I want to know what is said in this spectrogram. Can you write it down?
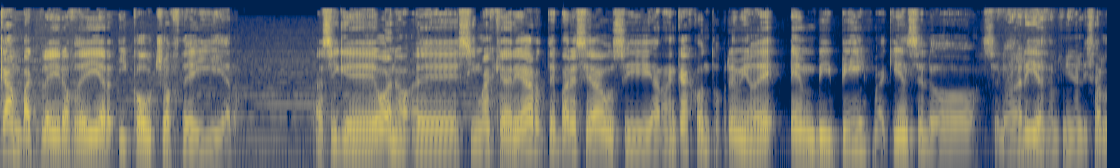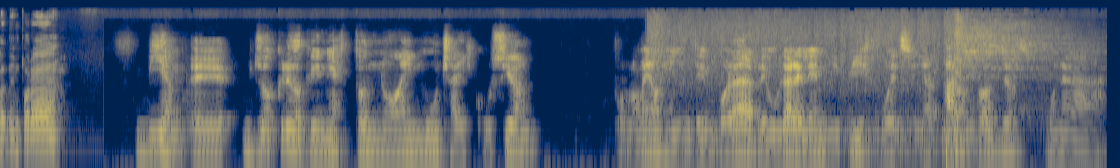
Comeback Player of the Year y Coach of the Year. Así que bueno, eh, sin más que agregar, ¿te parece, Agus, si arrancás con tu premio de MVP? ¿A quién se lo, se lo darías al finalizar la temporada? Bien, eh, yo creo que en esto no hay mucha discusión. Por lo menos en temporada regular el MVP fue el señor Aaron Rodgers. Unas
